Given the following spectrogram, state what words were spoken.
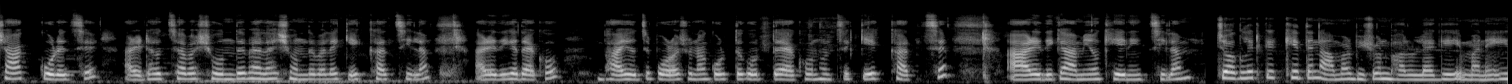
শাক করেছে, আর এটা হচ্ছে আবার সন্ধেবেলায় সন্ধেবেলায় কেক খাচ্ছিলাম। আর এদিকে দেখো ভাই হচ্ছে পড়াশোনা করতে করতে এখন হচ্ছে কেক খাচ্ছে। আর এদিকে আমিও খেয়ে নিচ্ছিলাম। চকলেট কেক খেতে না আমার ভীষণ ভালো লাগে। মানে এই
